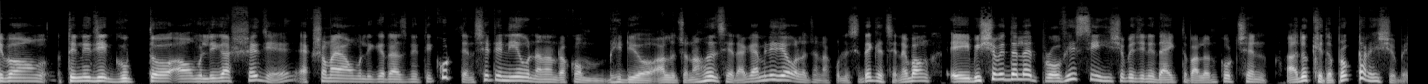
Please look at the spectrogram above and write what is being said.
এবং তিনি যে গুপ্ত আওয়ামী লীগার সেজে একসময় আওয়ামী লীগের রাজনীতি করতেন, সেটি নিয়েও নানান রকম ভিডিও আলোচনা হয়েছে। এর আগে আমি নিজেও আলোচনা করেছি, দেখেছেন। এবং এই বিশ্ববিদ্যালয়ের প্রভিসি হিসেবে যিনি দায়িত্ব পালন করছেন দুঃখিত, প্রক্টর হিসেবে,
